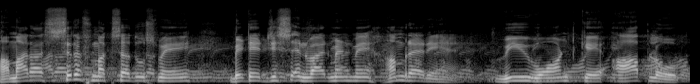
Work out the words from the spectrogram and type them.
ہمارا صرف مقصد اس میں، بیٹے، جس انوائرمنٹ میں ہم رہ رہے ہیں وی وانٹ کہ آپ لوگ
